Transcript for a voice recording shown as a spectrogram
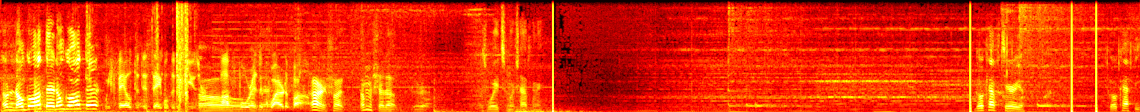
Don't, don't go out there, don't go out there. We failed to disable the defuser. Oh, Op Oh, 4 has my bad. acquired a bomb. Alright, fuck. I'm gonna shut up. There's way too much happening. Go cafeteria. Go cafe.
